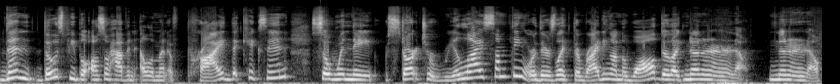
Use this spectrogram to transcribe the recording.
then those people also have an element of pride that kicks in. So when they start to realize something or there's like the writing on the wall, they're like, no, no, no, no, no, no, no, no, no.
